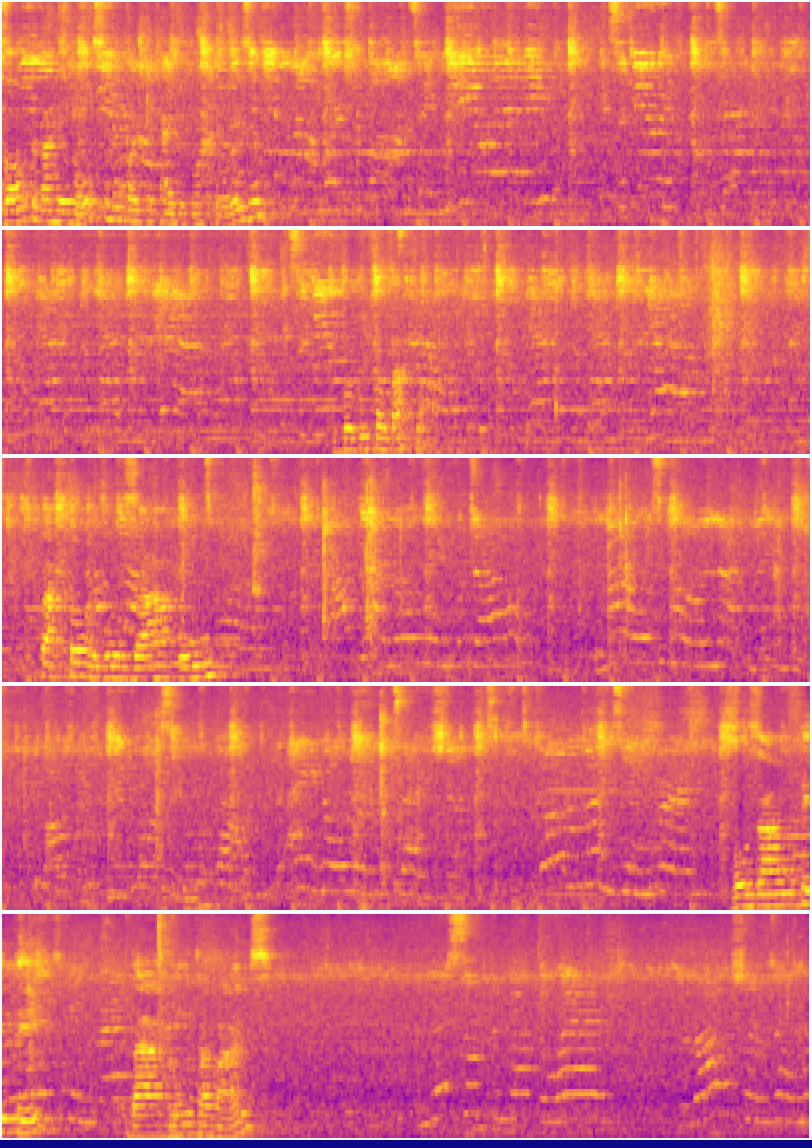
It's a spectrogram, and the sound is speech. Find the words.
Volta, o rosto, né? Pode ter caído alguma coisa. Vou aplicar o batom. Batom eu vou usar o Vou usar o PT da Bruno Tavares.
